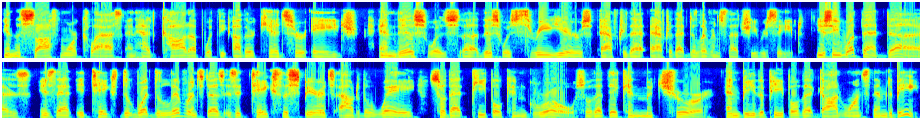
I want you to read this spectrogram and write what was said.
in the sophomore class and had caught up with the other kids her age. And this was uh, this was three years after that after that deliverance that she received. You see, what that does is that it takes what deliverance does is it takes the spirits out of the way so that people can grow, so that they can mature and be the people that God wants them to be.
